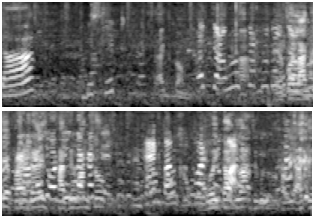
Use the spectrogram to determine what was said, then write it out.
চা বিস্কিট। একদম। হ্যাঁ, এরপর লাঞ্চে ফ্রাইড রাইস খাসির মাংস দই কাতলা সেগুলো সবই আছে।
